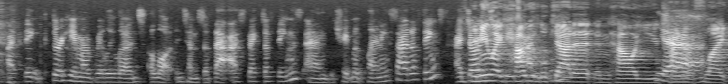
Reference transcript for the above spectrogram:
I think through him, I've really learned a lot in terms of that aspect of things and the treatment planning side of things. I don't. You mean like how you look at it and how you yeah. kind of like,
